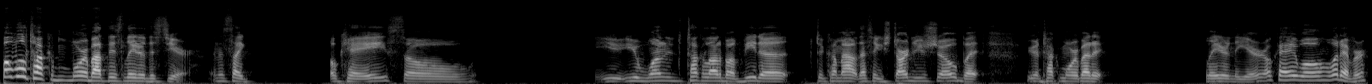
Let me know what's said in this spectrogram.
"But we'll talk more about this later this year." And it's like, okay, so you you wanted to talk a lot about Vita to come out. That's how you started your show, but you're gonna talk more about it later in the year. Okay, well, whatever.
